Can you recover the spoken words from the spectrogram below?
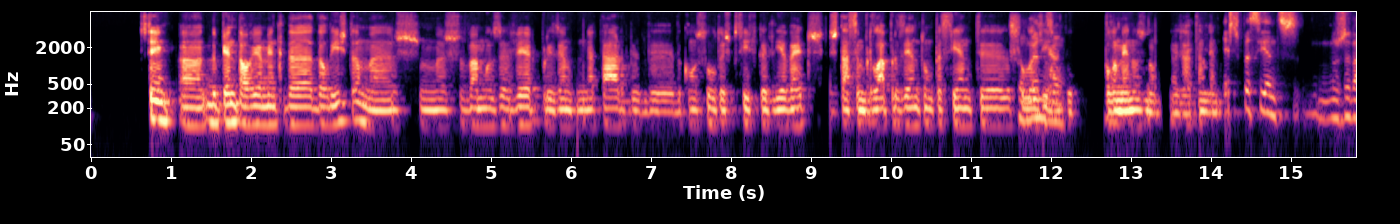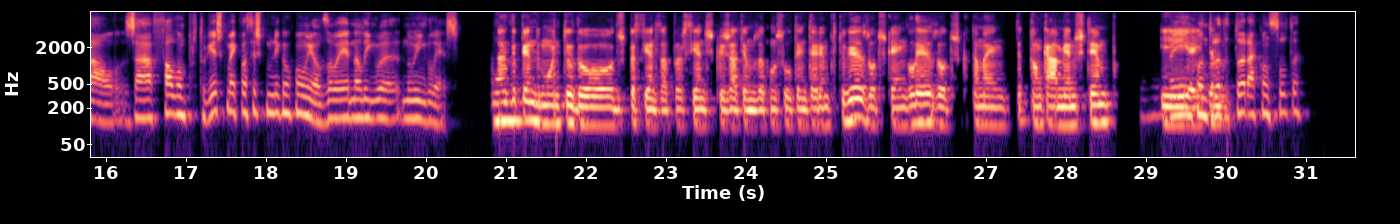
Sim, uh, depende obviamente da, da lista, mas, mas vamos a ver, por exemplo, na tarde de, de consulta específica de diabetes, está sempre lá presente um paciente sul-asiático. Pelo menos um, exatamente. Estes pacientes, no geral, já falam português? Como é que vocês comunicam com eles? Ou é na língua, no inglês? Ah, depende muito do, dos pacientes. Há pacientes que já temos a consulta inteira em português, outros que é em inglês, outros que também estão cá há menos tempo. Vêm com tradutor à consulta?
